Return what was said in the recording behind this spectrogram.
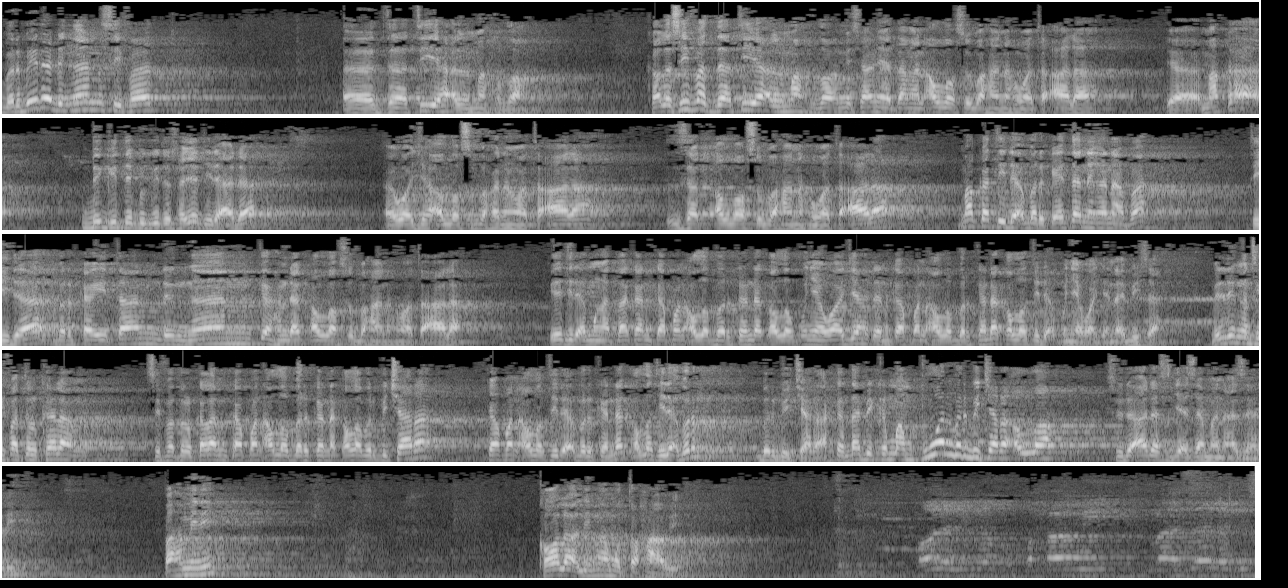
berbeda dengan sifat uh, zatiyah al-mahdhah kalau sifat zatiyah al-mahdhah misalnya tangan Allah Subhanahu wa taala ya maka begitu-begitu saja tidak ada eh, wajah Allah Subhanahu wa taala, zat Allah Subhanahu wa taala, maka tidak berkaitan dengan apa? tidak berkaitan dengan kehendak Allah Subhanahu wa taala. Kita tidak mengatakan kapan Allah berkehendak Allah punya wajah dan kapan Allah berkehendak Allah tidak punya wajah, tidak bisa. Beda dengan sifatul kalam. Sifatul kalam kapan Allah berkehendak Allah berbicara, kapan Allah tidak berkehendak Allah tidak ber, berbicara. Akan tapi kemampuan berbicara Allah sudah ada sejak zaman azali. Paham ini? Qala Imam Tahawi.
